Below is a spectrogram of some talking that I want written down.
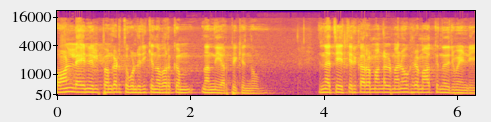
ഓൺലൈനിൽ പങ്കെടുത്തുകൊണ്ടിരിക്കുന്നവർക്കും നന്ദി അർപ്പിക്കുന്നു. ഇന്നത്തെ തിരുക്കർമ്മങ്ങൾ മനോഹരമാക്കുന്നതിന് വേണ്ടി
